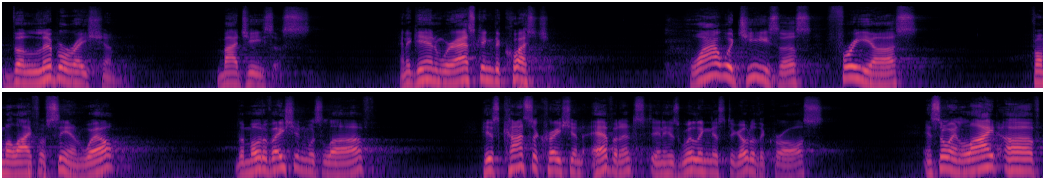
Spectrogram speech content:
the liberation by Jesus. And again, we're asking the question why would Jesus free us from a life of sin? Well, the motivation was love. His consecration evidenced in his willingness to go to the cross. And so, in light of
